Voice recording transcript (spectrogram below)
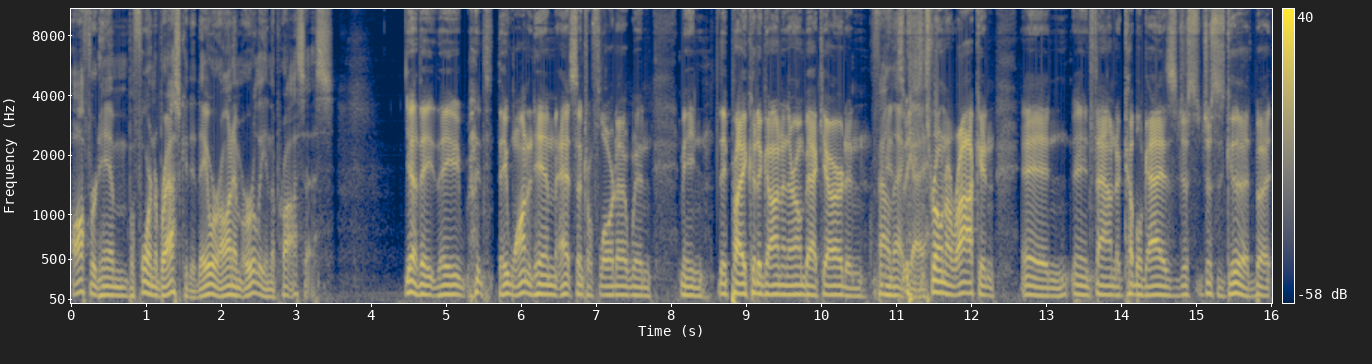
offered him before Nebraska did. They were on him early in the process. Yeah, they they they wanted him at Central Florida when I mean they probably could have gone in their own backyard and Found and that guy. thrown a rock and and and found a couple guys just just as good. But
